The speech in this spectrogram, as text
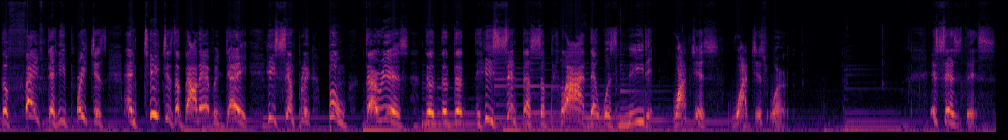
the faith that he preaches and teaches about every day. He simply, boom, there is the, the, the he sent the supply that was needed. Watch this. Watch this word. It says this.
